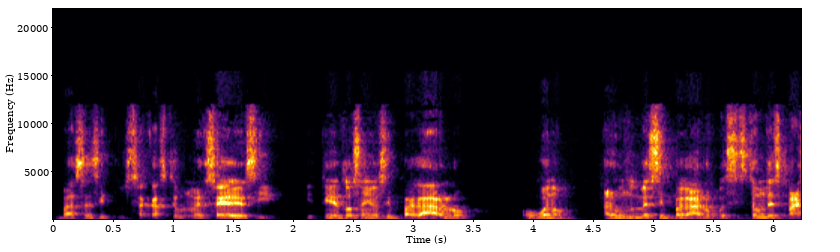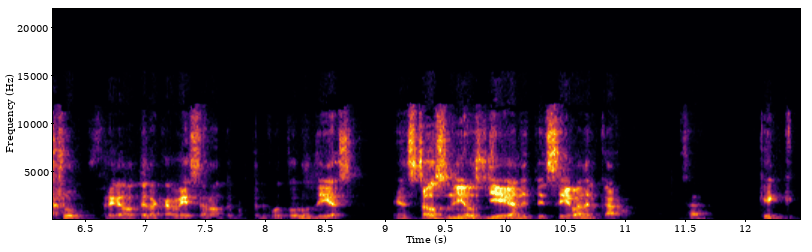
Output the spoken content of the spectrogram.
vas a decir, tú sacaste un Mercedes y, y tienes dos años sin pagarlo, o bueno, algunos meses sin pagarlo, pues si está un despacho fregándote la cabeza, hablándote por teléfono todos los días. En Estados Unidos llegan y te, se llevan el carro. O sea, que,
